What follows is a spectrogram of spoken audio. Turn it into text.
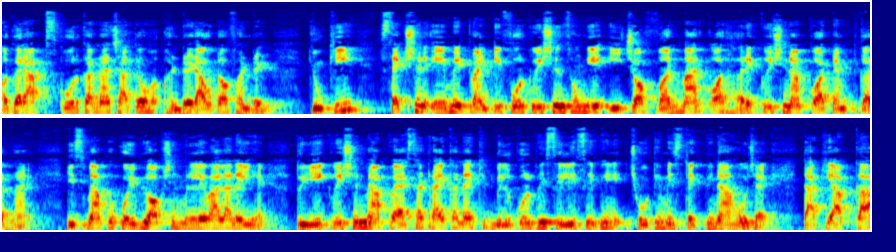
अगर आप स्कोर करना चाहते हो हंड्रेड आउट ऑफ़ हंड्रेड क्योंकि सेक्शन ए में ट्वेंटी फोर होंगे ईच ऑफ़ वन मार्क और हर एक क्वेश्चन आपको अटेम्प्ट करना है। इसमें आपको कोई भी ऑप्शन मिलने वाला नहीं है। तो ये क्वेश्चन में आपको ऐसा ट्राई करना है कि बिल्कुल भी सिली से भी छोटी मिस्टेक भी ना हो जाए, ताकि आपका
